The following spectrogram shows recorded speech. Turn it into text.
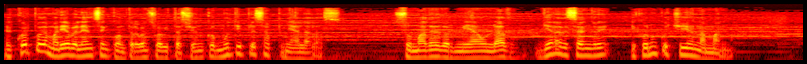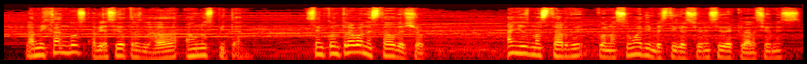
El cuerpo de María Belén se encontraba en su habitación con múltiples apuñaladas. Su madre dormía a un lado, llena de sangre y con un cuchillo en la mano. La Mijangos había sido trasladada a un hospital. Se encontraba en estado de shock. Años más tarde, con la suma de investigaciones y declaraciones,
